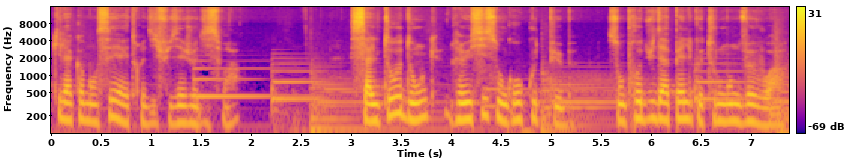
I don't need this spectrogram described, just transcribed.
qu'il a commencé à être diffusé jeudi soir. Salto, donc, réussit son gros coup de pub, son produit d'appel que tout le monde veut voir,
